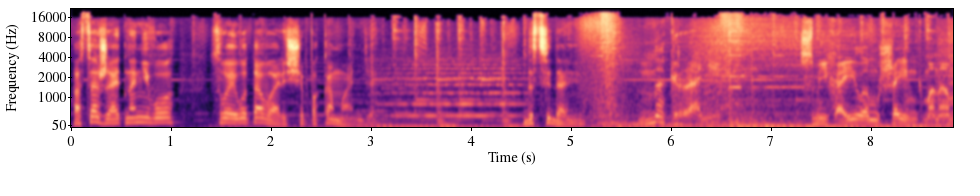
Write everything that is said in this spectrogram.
а сажать на него своего товарища по команде. До свидания. На грани с Михаилом Шейнгманом.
